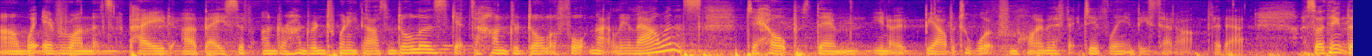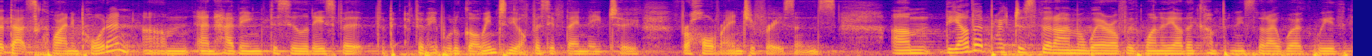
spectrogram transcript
um, where everyone that's paid a base of under $120,000 gets a $100 fortnightly allowance to help them, you know, be able to work from home effectively and be set up for that. So I think that that's quite important um, and having facilities for, for, for, people to go into the office if they need to for a whole range of reasons. Um, the other practice that I'm aware of with one of the other companies that I work with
